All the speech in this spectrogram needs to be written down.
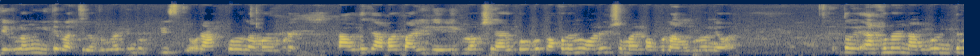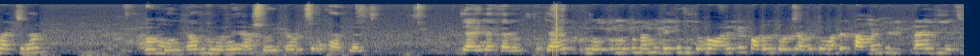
যেগুলো আমি নিতে পারছি না তোমরা কিন্তু প্লিজ কেউ রাগ করো না আমার উপরে। কাল থেকে আবার বাড়ি ডেইলি ব্লগ শেয়ার করব, তখন আমি অনেক সময় পাবো নামগুলো নেওয়ার। তো এখন আর নামগুলো নিতে পারছি না। আমার মনটাও ভালো নেই, আর শরীরটাও ভীষণ খারাপ লাগছে। জানি না কেন। যাই হোক, নতুন নতুন আমি দেখেছি, তোমরা অনেকেই কমেন্ট করেছ, আমি তোমাদের কমেন্টে রিপ্লাইও দিয়েছি।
